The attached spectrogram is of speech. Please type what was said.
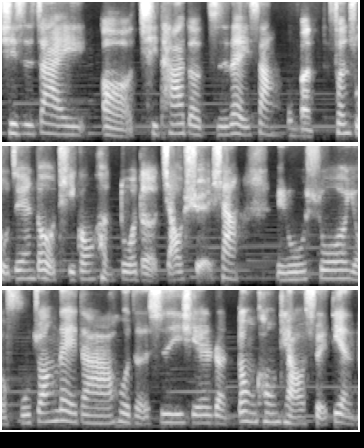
其实在呃其他的职类上，我们分属这边都有提供很多的教学，像比如说有服装类的啊，或者是一些冷冻空调、水电，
